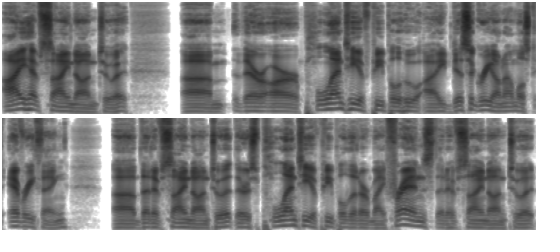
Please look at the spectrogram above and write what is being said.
I have signed on to it. Um, there are plenty of people who I disagree on almost everything uh, that have signed on to it. There's plenty of people that are my friends that have signed on to it.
